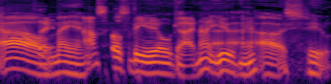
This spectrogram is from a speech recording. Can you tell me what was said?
Oh Like, man. I'm supposed to be the old guy, not you, man. Oh shoot!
